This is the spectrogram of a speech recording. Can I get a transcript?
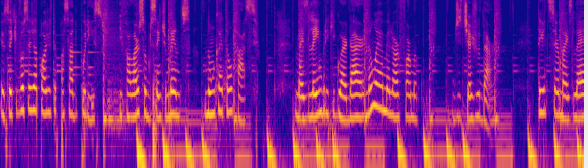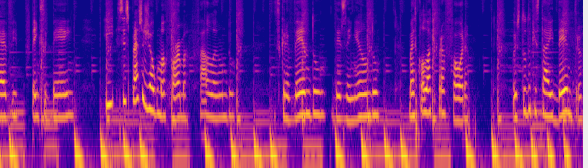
Eu sei que você já pode ter passado por isso, e falar sobre sentimentos nunca é tão fácil. Mas lembre que guardar não é a melhor forma de te ajudar. Tente ser mais leve, pense bem e se expresse de alguma forma, falando, escrevendo, desenhando, mas coloque para fora, pois tudo que está aí dentro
